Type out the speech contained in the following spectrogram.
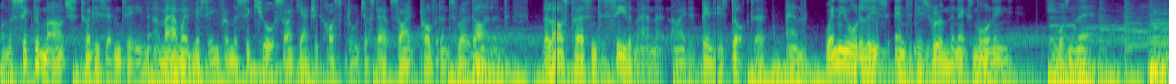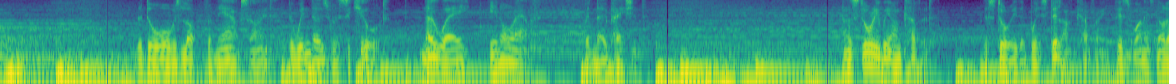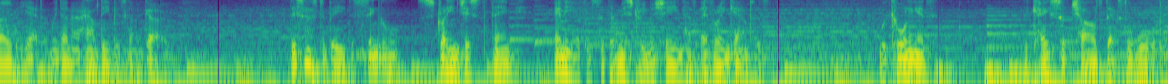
On the 6th of March 2017, a man went missing from a secure psychiatric hospital just outside Providence, Rhode Island. The last person to see the man that night had been his doctor, and when the orderlies entered his room the next morning, he wasn't there. The door was locked from the outside, the windows were secured. No way in or out, but no patient. And the story we uncovered, the story that we're still uncovering. This one is not over yet, and we don't know how deep it's going to go. This has to be the single strangest thing any of us at the Mystery Machine have ever encountered. We're calling it The Case of Charles Dexter Ward.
